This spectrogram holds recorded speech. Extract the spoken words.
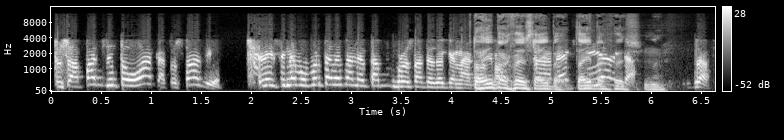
Τους απάντησε το ΟΑΚΑ, το στάδιο. Και λέει στην Εύω, πόρτα με τα λεπτά που μπροστάτε εδώ και να Το είπα χθες, τα είπα. Τα είπα 46.000. χθες, ναι. Μπράβο.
